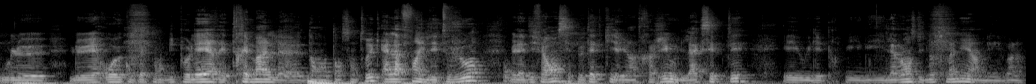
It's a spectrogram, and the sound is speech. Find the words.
où le, le héros est complètement bipolaire et très mal euh, dans, dans son truc. À la fin, il l'est toujours, mais la différence, c'est peut-être qu'il y a eu un trajet où il l'a accepté et où il, est, il, avance d'une autre manière. Mais voilà.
